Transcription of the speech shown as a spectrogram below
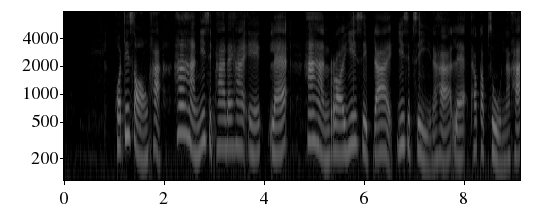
2 พจน์ที่ 2 ค่ะ 5 หาร 25 ได้ 5x และ 5 หาร 120 ได้ 24 นะคะ และเท่ากับ 0 นะคะ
